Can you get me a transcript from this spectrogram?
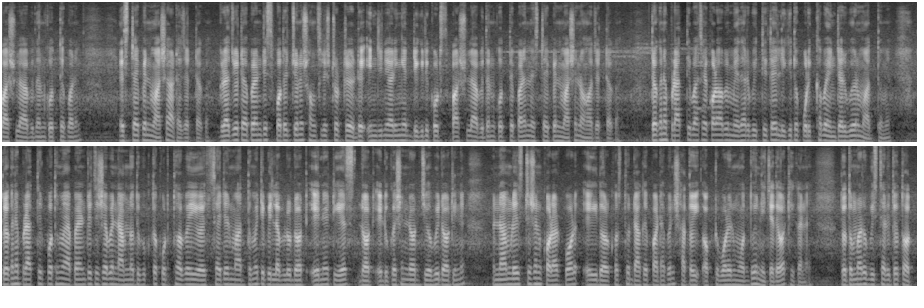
পাশ হলে আবেদন করতে পারেন। স্টাইপেন্ড মাসে আট হাজার টাকা। গ্র্যাজুয়েট অ্যাপারেন্টিস পদের জন্য সংশ্লিষ্ট ট্রেডে ইঞ্জিনিয়ারিংয়ের ডিগ্রি কোর্স পাশ হলে আবেদন করতে পারেন। স্টাইপেন্ড মাসে ন হাজার টাকা। তো এখানে প্রার্থী বাছাই করা হবে মেধার ভিত্তিতে লিখিত পরীক্ষা বা ইন্টারভিউয়ের মাধ্যমে। তো এখানে প্রার্থীর প্রথমে অ্যাপারেন্টিস হিসাবে নাম নথিভুক্ত করতে হবে এই ওয়েবসাইটের মাধ্যমে triple W dot N NATS dot education dot GOV dot ইনে নাম রেজিস্ট্রেশন করার পর এই দরখাস্ত ডাকে পাঠাবেন সাতই অক্টোবরের মধ্যে নিচে দেওয়া ঠিকানায়। তো তোমরা আরও বিস্তারিত তথ্য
